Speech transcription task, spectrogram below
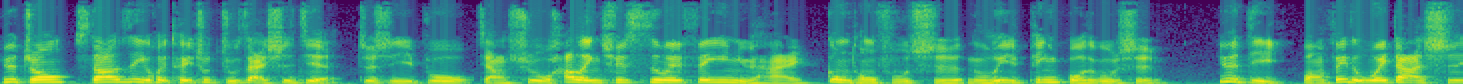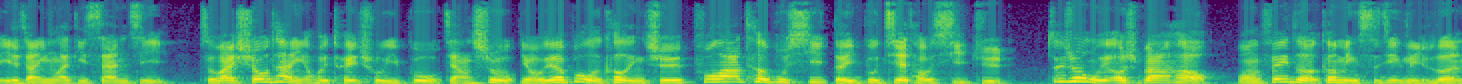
月中，Star Z 会推出《主宰世界》，这是一部讲述哈林区四位非裔女孩共同扶持、努力拼搏的故事。月底，网飞的《无为大师》也将迎来第三季。此外，Showtime 也会推出一部讲述纽约布鲁克林区弗拉特布西的一部街头喜剧。最终，五月二十八号，网飞的《科明斯基理论》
